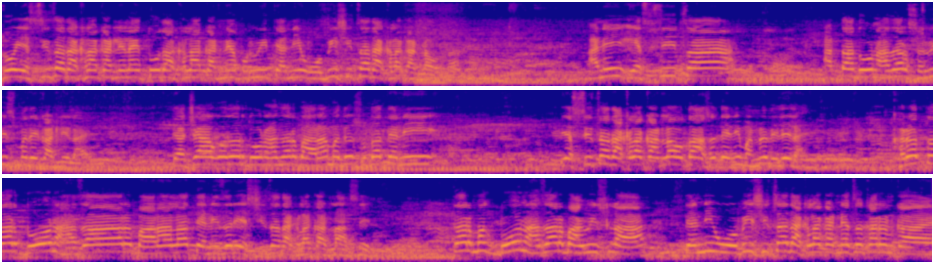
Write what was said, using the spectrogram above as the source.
जो एस सीचा दाखला काढलेला आहे तो दाखला काढण्यापूर्वी त्यांनी ओबीसीचा दाखला काढला होता. आणि एस सीचा आता दोन हजार सव्वीसमध्ये काढलेला आहे. त्याच्या अगोदर दोन हजार बारामध्ये सुद्धा त्यांनी एस सीचा दाखला काढला होता असं त्यांनी म्हणणं दिलेलं आहे. खरं तर दोन हजार बाराला त्यांनी जर एस सीचा दाखला काढला असेल तर मग दोन हजार बावीसला त्यांनी ओबीसीचा दाखला काढण्याचं कारण काय?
